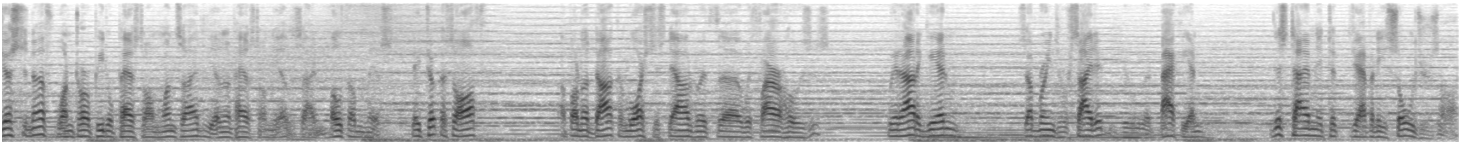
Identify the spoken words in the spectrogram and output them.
just enough. One torpedo passed on one side, the other passed on the other side, both of them missed. They took us off up on the dock and washed us down with, uh, with fire hoses. Went out again, submarines were sighted, we went back in. This time they took Japanese soldiers off.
